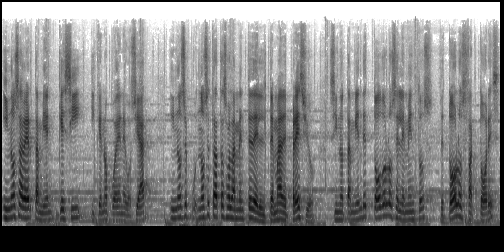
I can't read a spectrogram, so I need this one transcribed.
y no saber también qué sí y qué no puede negociar. Y no se, no se trata solamente del tema de precio, sino también de todos los elementos, de todos los factores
